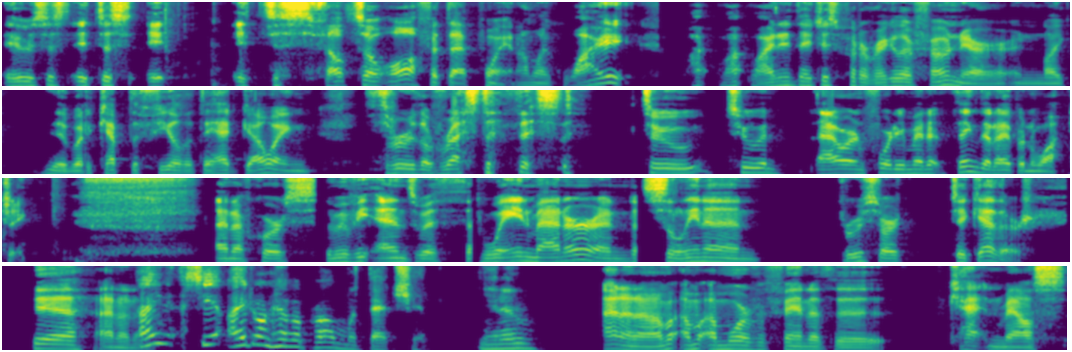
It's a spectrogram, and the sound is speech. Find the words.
it was just it just it it just felt so off at that point. I'm like, why why why, why didn't they just put a regular phone there and like it would have kept the feel that they had going through the rest of this two two an hour and 40 minute thing that I've been watching. And of course, the movie ends with Wayne Manor and Selina and Bruce are together. Yeah, I don't know. I see. I don't have a problem with that ship. You know. I don't know. I'm, I'm I'm more of a fan of the cat and mouse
